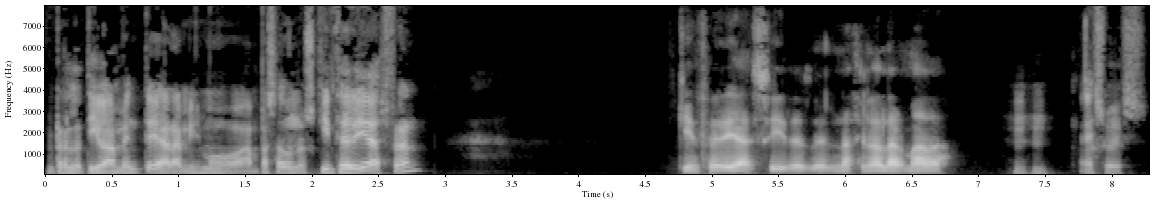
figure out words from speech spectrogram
relativamente. Ahora mismo han pasado unos 15 días, Fran. 15 días, sí, desde el Nacional de Armada. Eso es.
